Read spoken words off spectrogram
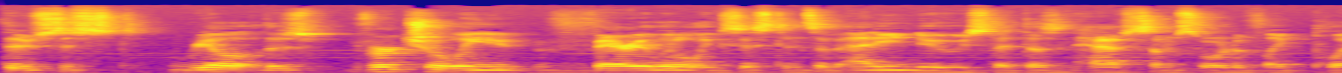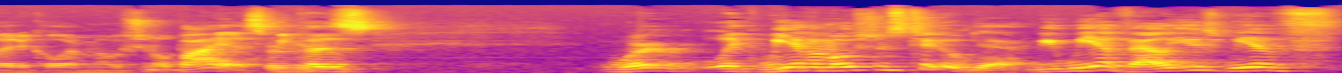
there's just real there's virtually very little existence of any news that doesn't have some sort of like political or emotional bias Mhm. because we're like we have emotions too Yeah. we, we have values we have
